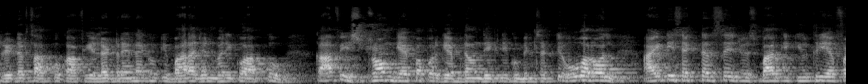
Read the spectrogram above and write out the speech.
ट्रेडर्स आपको काफ़ी अलर्ट रहना है, क्योंकि 12 जनवरी को आपको काफ़ी स्ट्रॉन्ग गैप अप और गैप डाउन देखने को मिल सकते ओवरऑल आईटी सेक्टर से जो इस बार की क्यू थ्री एफ़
